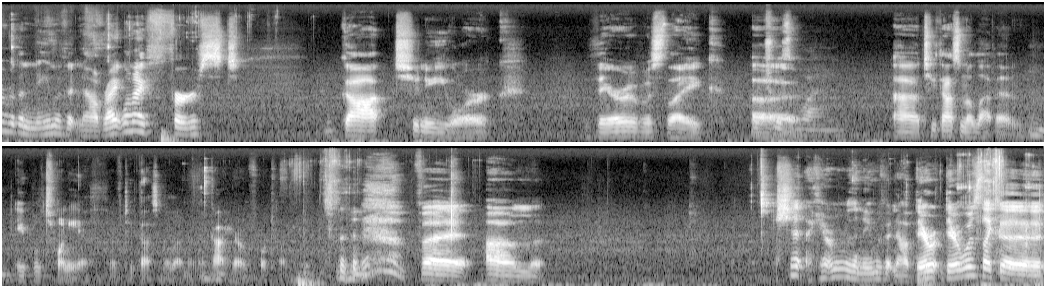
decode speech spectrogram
remember the name of it now. Right when I first got to New York, there was like Which uh, was when? uh, 2011, Mm. April 20th of 2011. I got here on 420. but um, shit, I can't remember the name of it now. There, there was like a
